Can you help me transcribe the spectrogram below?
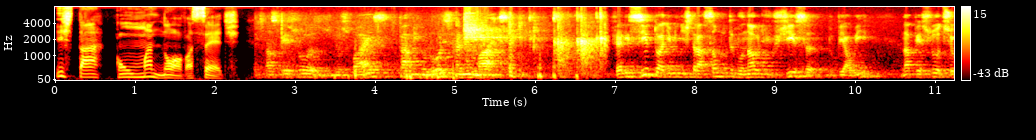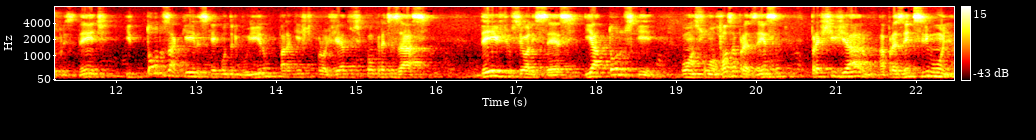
estar com uma nova sede. As pessoas, os meus pais, Camilo Loures e Camilo Marques. Felicito a administração do Tribunal de Justiça do Piauí na pessoa do seu presidente e todos aqueles que contribuíram para que este projeto se concretizasse, desde o seu alicerce e a todos que, com a sua honrosa presença, prestigiaram a presente cerimônia,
